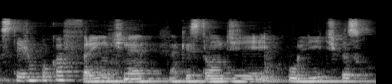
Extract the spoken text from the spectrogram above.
esteja um pouco à frente, né, na questão de políticas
